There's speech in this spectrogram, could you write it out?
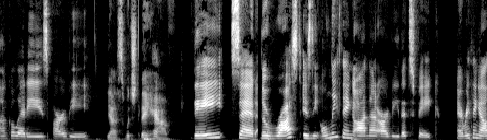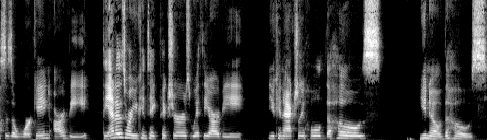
Uncle Eddie's RV. Yes, which they have. They said the rust is the only thing on that RV that's fake. Everything else is a working RV. At the end of the tour, you can take pictures with the RV. You can actually hold the hose. You know, the hose.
